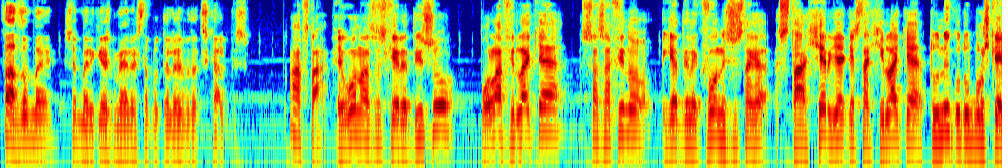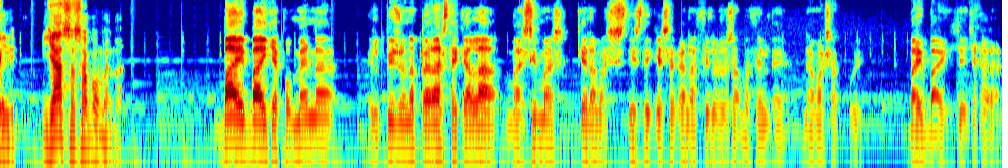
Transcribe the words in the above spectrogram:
Θα δούμε σε μερικές μέρες τα αποτελέσματα της κάλπης. Αυτά. Εγώ να σας χαιρετήσω. Πολλά φυλάκια. Σας αφήνω για την εκφώνηση στα, στα χέρια και στα χυλάκια του Νίκου του Μπρουσκέλη. Γεια σας από μένα. Bye bye και από μένα. Ελπίζω να περάσετε καλά μαζί μας και να μας συστήσετε και σε κανένα φίλο σας άμα θέλετε να μας ακούει. Bye bye. Γεια και χαρά.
